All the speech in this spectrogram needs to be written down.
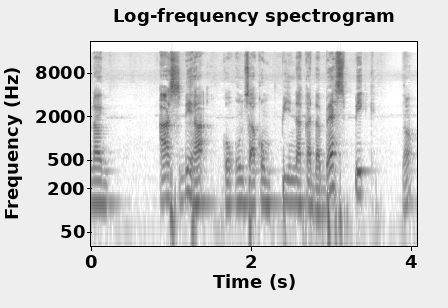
nag as diha kung unsa akong pinaka the best pick no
